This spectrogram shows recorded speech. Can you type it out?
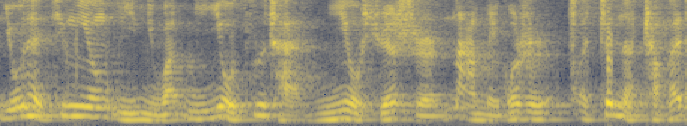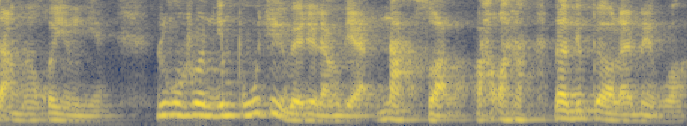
犹太精英，你你完你有资产，你有学识，那美国是真的敞开大门欢迎你。如果说您不具备这两点，那算了啊，那您不要来美国。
